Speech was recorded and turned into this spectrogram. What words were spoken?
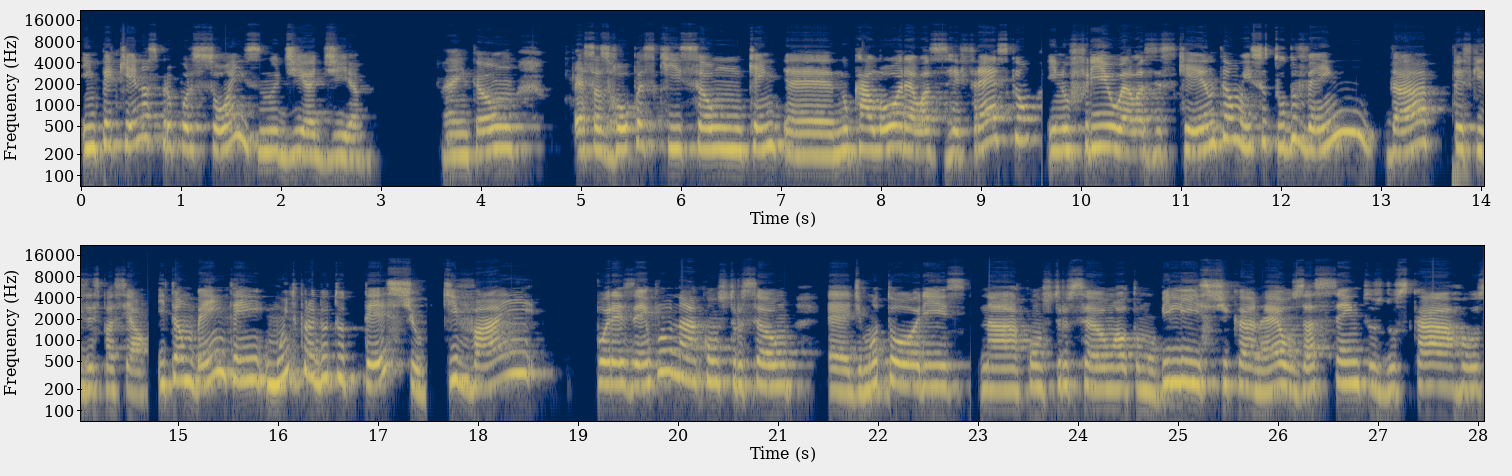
em pequenas proporções no dia a dia. É, então, essas roupas que são quem é, no calor elas refrescam e no frio elas esquentam. Isso tudo vem da pesquisa espacial. E também tem muito produto têxtil que vai por exemplo, na construção é, de motores, na construção automobilística, né, os assentos dos carros,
